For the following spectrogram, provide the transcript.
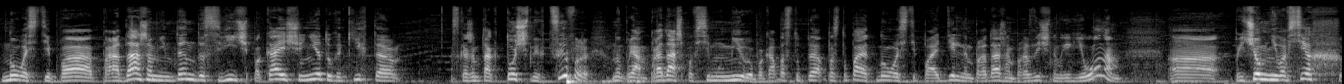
новости по продажам Nintendo Switch. Пока еще нету каких-то, скажем так, точных цифр, ну прям продаж по всему миру. Пока поступа- поступают новости по отдельным продажам по различным регионам. А, причем не во всех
